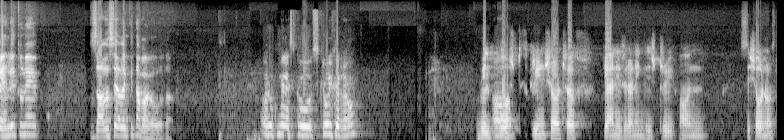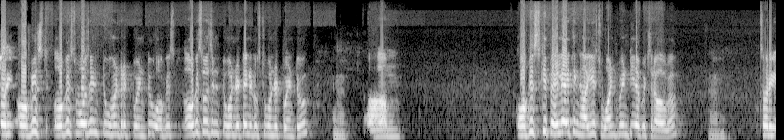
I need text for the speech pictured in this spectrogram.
पहले तूने ज़्यादा से ज़्यादा कितना भागा हुआ था और रुक मैं इसको स्क्रॉल कर रहा हूँ We'll Uh, post screenshots of Yanni's running history on the show notes. Sorry, August August wasn't 200.2. August August wasn't 210. It was 200.2. Um, August के पहले I think highest 120 या कुछ रहा होगा. Sorry,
